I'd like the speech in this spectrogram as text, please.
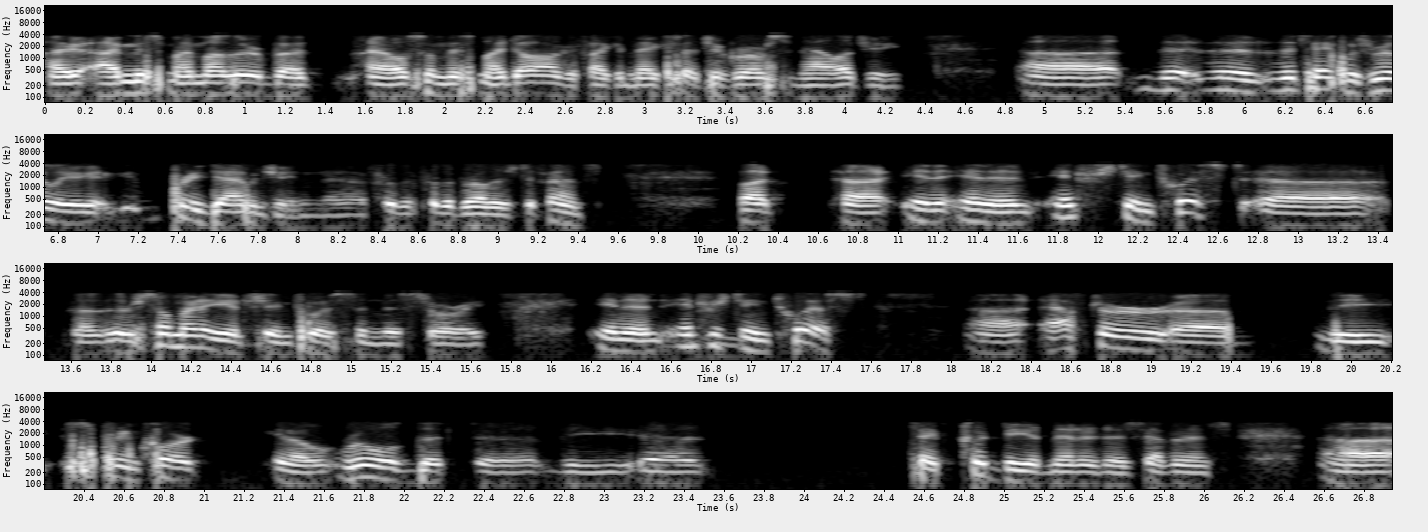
I, I miss my mother, but I also miss my dog. If I could make such a gross analogy, uh, the, the the tape was really pretty damaging uh, for the for the brothers' defense. But uh, in, in an interesting twist, uh, uh, there's so many interesting twists in this story. In an interesting twist, uh, after uh, the Supreme Court, you know, ruled that uh, the uh, tape could be admitted as evidence. Uh,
